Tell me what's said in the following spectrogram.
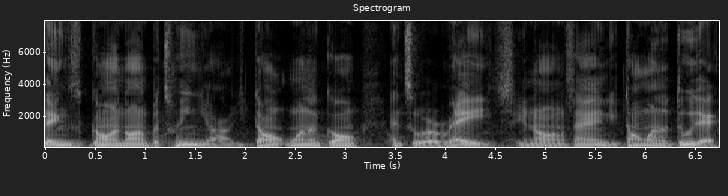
things going on between y'all. You don't want to go into a rage. You know what I'm saying? You don't want to do that.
